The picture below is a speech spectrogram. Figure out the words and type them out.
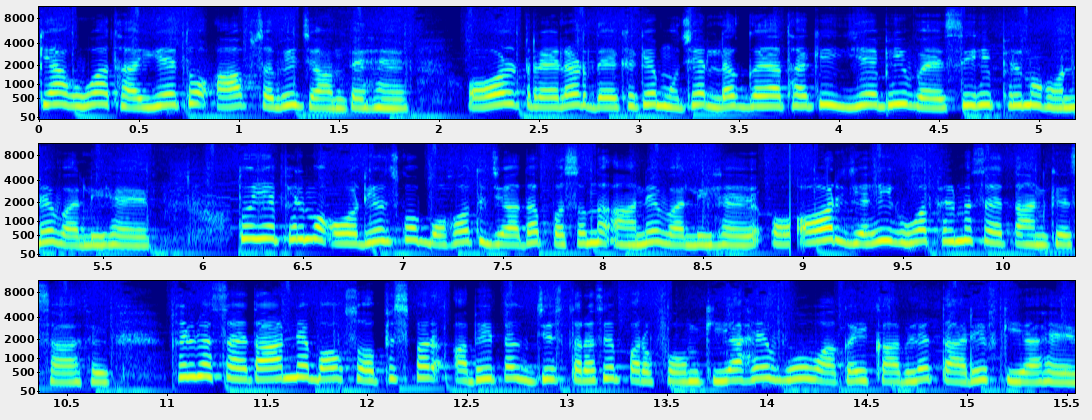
क्या हुआ था, ये तो आप सभी जानते हैं। और ट्रेलर देख के मुझे लग गया था कि ये भी वैसी ही फ़िल्म होने वाली है। तो ये फ़िल्म ऑडियंस को बहुत ज़्यादा पसंद आने वाली है। और यही हुआ फ़िल्म शैतान के साथ। फ़िल्म शैतान ने बॉक्स ऑफ़िस पर अभी तक जिस तरह से परफॉर्म किया है, वो वाकई काबिल तारीफ़ किया है।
